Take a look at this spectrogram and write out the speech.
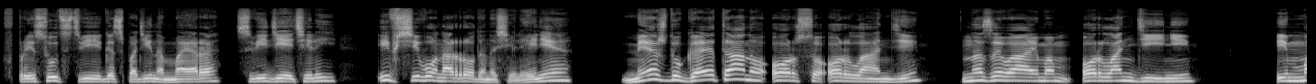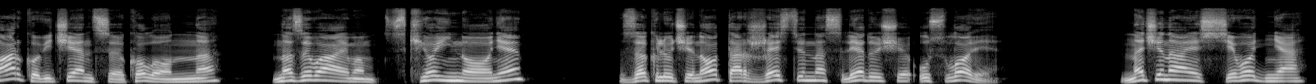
в присутствии господина мэра, свидетелей и всего народа населения, между Гаэтано Орсо Орланди, называемым Орландини, и Марко Виченце Колонна, называемым Скьойноне, заключено торжественно следующее условие. Начиная с сего дня,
